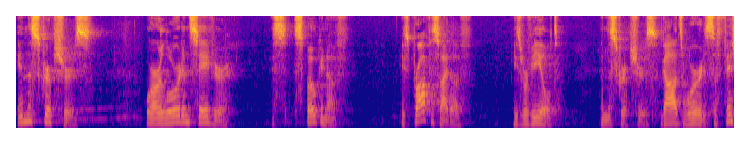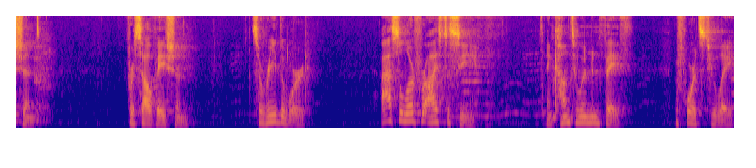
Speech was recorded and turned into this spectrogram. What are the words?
in the Scriptures, where our Lord and Savior is spoken of, He's prophesied of, He's revealed in the Scriptures. God's Word is sufficient for salvation. So read the Word. Ask the Lord for eyes to see and come to Him in faith before it's too late.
